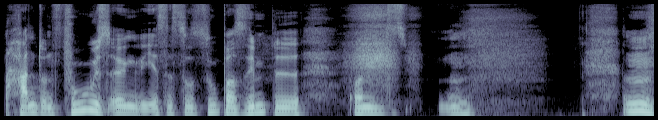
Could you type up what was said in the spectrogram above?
Hand und Fuß irgendwie. Es ist so super simpel und mm, mm.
